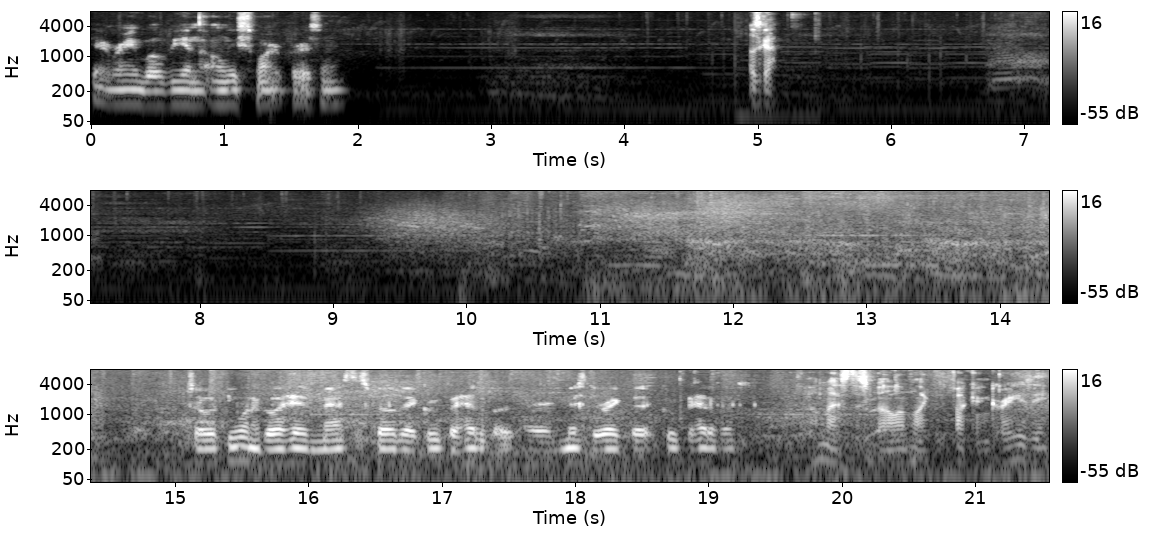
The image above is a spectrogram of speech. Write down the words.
Can't Rainbow being the only smart person. If you want to go ahead and master spell that group ahead of us, or misdirect that group ahead of us, I'll mess the spell. I'm like fucking crazy.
